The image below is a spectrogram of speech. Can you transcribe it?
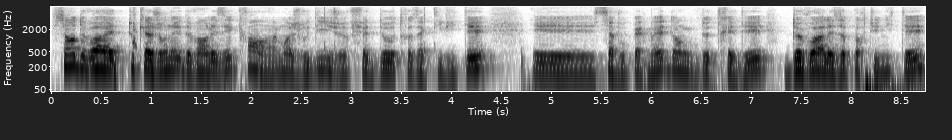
sans devoir être toute la journée devant les écrans. Hein. Moi je vous dis je fais d'autres activités et ça vous permet donc de trader, de voir les opportunités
